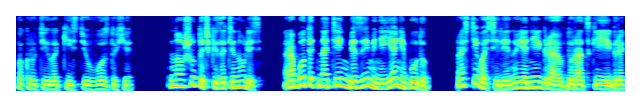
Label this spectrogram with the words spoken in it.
покрутила кистью в воздухе. Но шуточки затянулись. Работать на тень без имени я не буду. Прости, Василий, но я не играю в дурацкие игры.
